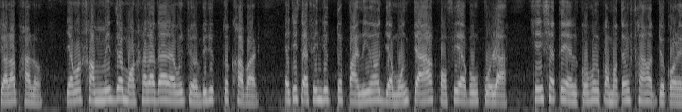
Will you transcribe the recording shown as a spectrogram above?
চলা ভালো, যেমন সমৃদ্ধ মশলাদার এবং চর্বিযুক্ত খাবার। এটি ক্যাফিনযুক্ত পানীয় যেমন চা, কফি এবং কোলা, সেই সাথে অ্যালকোহল কমাতেও সাহায্য করে।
